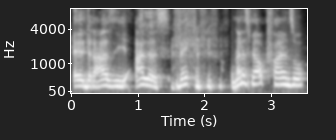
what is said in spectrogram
Eldrazi, alles weg. und dann ist mir aufgefallen so,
